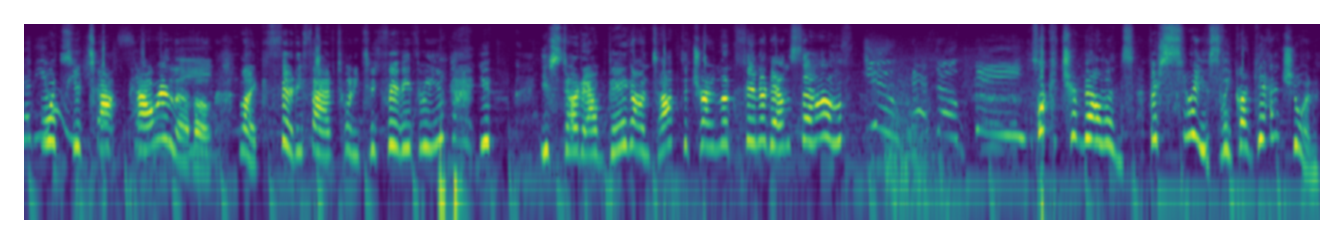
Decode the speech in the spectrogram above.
Have you What's your top power level? Like 35, 22, 33? You you start out big on top to try and look thinner down south. You SOB! Look at your melons. They're seriously gargantuan.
